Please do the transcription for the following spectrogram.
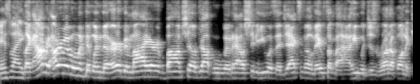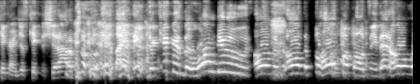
It's like, Like I, re- I remember when the when the Urban Meyer bombshell dropped with how shitty he was at Jacksonville, and they were talking about how he would just run up on the kicker and just kick the shit out of him. like the kicker's the one dude on the on the whole football team, that whole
